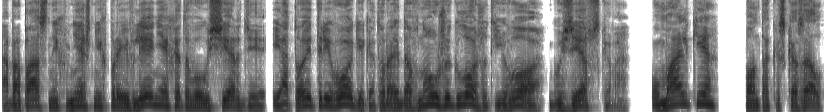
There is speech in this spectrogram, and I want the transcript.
об опасных внешних проявлениях этого усердия и о той тревоге, которая давно уже гложет его, Гузевского. У Мальки, он так и сказал,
